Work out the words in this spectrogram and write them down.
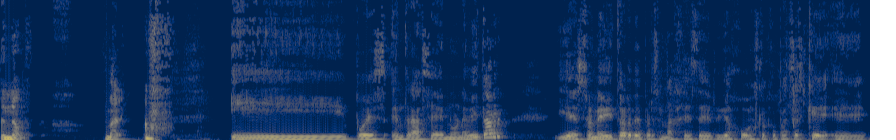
No. Vale. Y pues entras en un editor y es un editor de personajes de videojuegos. Lo que pasa es que eh,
